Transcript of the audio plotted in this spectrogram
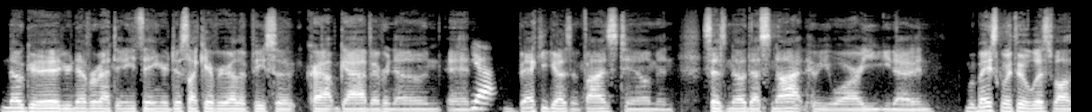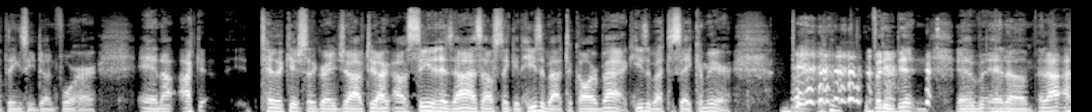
no good, you're never amount to anything, you're just like every other piece of crap guy I've ever known. And Yeah. Becky goes and finds Tim and says, no, that's not who you are. You, you know, and we basically went through a list of all the things he'd done for her. And I, I Taylor Kitsch did a great job too. I, I was seeing in his eyes, I was thinking he's about to call her back. He's about to say, "Come here," but, but he didn't. And, and um, and I,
